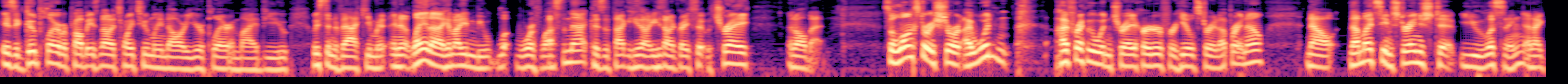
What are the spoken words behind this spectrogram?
is a good player, but probably is not a $22 million a year player in my view, at least in a vacuum. In Atlanta, he might even be worth less than that because the fact that he's not, he's not a great fit with Trae and all that. So long story short, I wouldn't, I frankly wouldn't trade Huerter for Hield straight up right now. Now, that might seem strange to you listening, and I,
